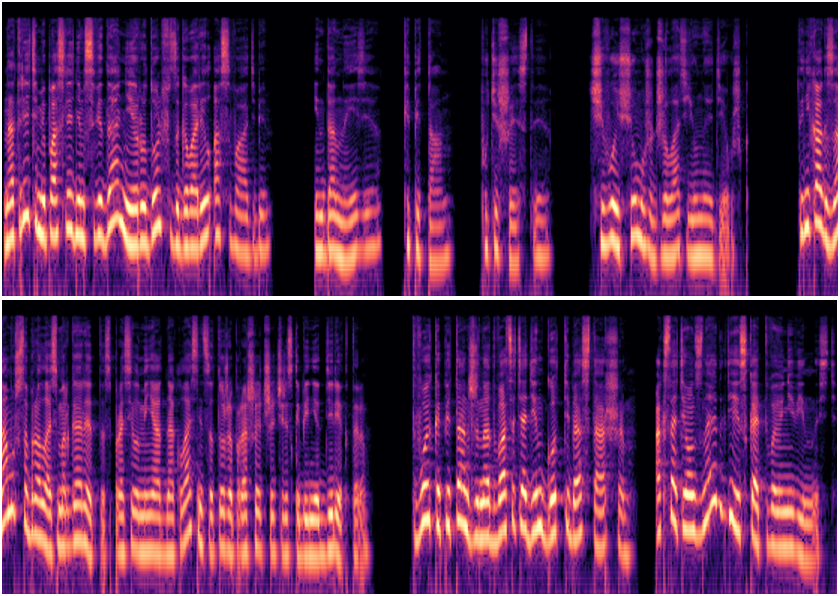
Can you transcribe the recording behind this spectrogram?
На третьем и последнем свидании Рудольф заговорил о свадьбе. Индонезия, капитан, путешествие. Чего еще может желать юная девушка? «Ты никак замуж собралась, Маргаретта?» – спросила меня одноклассница, тоже прошедшая через кабинет директора. Твой капитан же на 21 год тебя старше. А, кстати, он знает, где искать твою невинность?»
